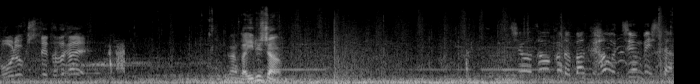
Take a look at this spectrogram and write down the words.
協力して戦え。なんかいるじゃん貯蔵庫の爆破を準備した。い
